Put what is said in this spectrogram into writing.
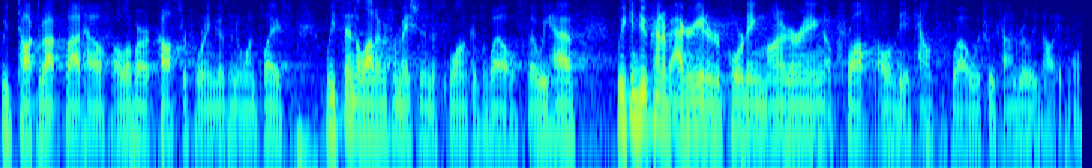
we talked about CloudHealth. All of our cost reporting goes into one place. We send a lot of information into Splunk as well. So we have, we can do kind of aggregated reporting, monitoring across all of the accounts as well, which we found really valuable.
